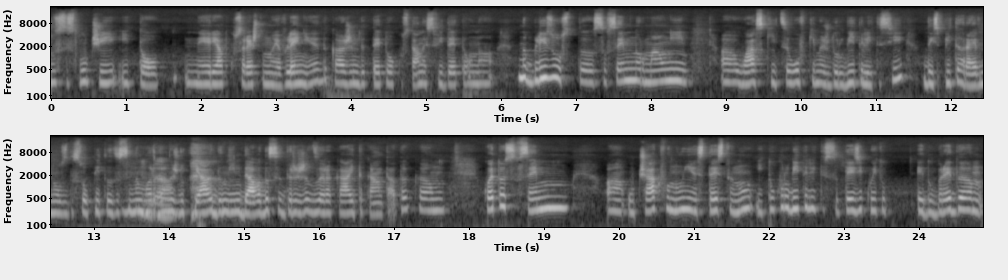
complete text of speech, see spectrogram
да се случи и то не е рядко срещано явление, да кажем детето, ако стане свидетел на, на близост, съвсем нормални а, ласки и целувки между родителите си, да изпита ревност, да се опита да се намърда да. между тях, да не им дава да се държат за ръка и така нататък, а, което е съвсем а, очаквано и естествено. И тук родителите са тези, които е добре да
